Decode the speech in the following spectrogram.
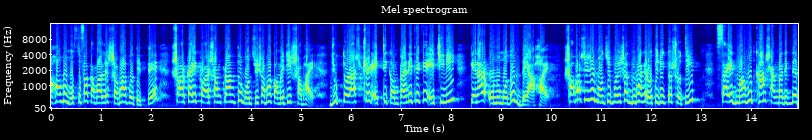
আহম ও মোস্তফা কামালের সভাপতিত্বে সরকারি ক্রয় সংক্রান্ত মন্ত্রিসভা কমিটির সভায় যুক্তরাষ্ট্রের একটি কোম্পানি থেকে এই চিনি কেনার অনুমোদন দেয়া হয়। সভা শেষে মন্ত্রিপরিষদ বিভাগের অতিরিক্ত সচিব সাইদ মাহমুদ খান সাংবাদিকদের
